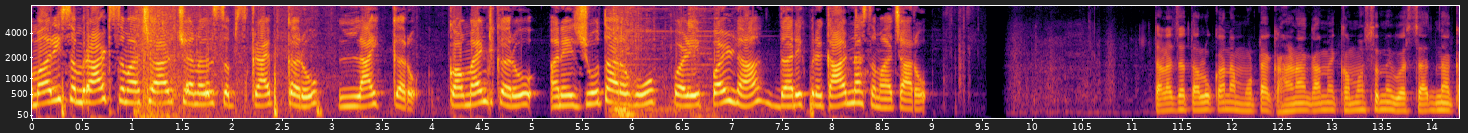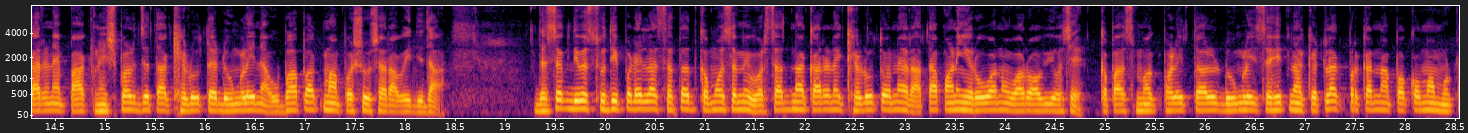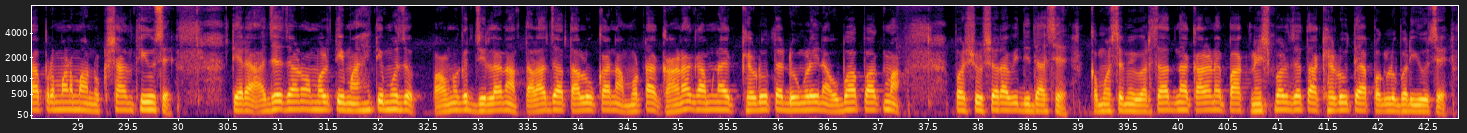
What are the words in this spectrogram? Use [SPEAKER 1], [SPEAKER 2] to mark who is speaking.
[SPEAKER 1] અમારી Samrat Samachar channel subscribe કરો, like કરો, કોમેન્ટ કરો અને જોતા રહો પળે પળના દરેક પ્રકારના સમાચારો.
[SPEAKER 2] તળાજા તાલુકાના મોટા ઘાણા ગામે કમોસમી વરસાદના કારણે પાક નિષ્ફળ જતા ખેડૂતે ડુંગળીના ઊભા પાકમાં પશુ ચરાવી દીધા. દસેક દિવસ સુધી પડેલા સતત કમોસમી વરસાદના કારણે ખેડૂતોને રાતા પાણીએ રોવાનો વારો આવ્યો છે. કપાસ મગફળી તલ, ડુંગળી સહિતના કેટલાક પ્રકારના પાકોમાં મોટા પ્રમાણમાં નુકસાન થયું છે. ત્યારે આજે જાણવા મળતી માહિતી મુજબ, ભાવનગર જિલ્લાના તળાજા તાલુકાના મોટા ઘાણા ગામના એક ખેડૂતે ડુંગળીના ઊભા પાકમાં પશુ ચરાવી દીધા છે. કમોસમી વરસાદના કારણે પાક નિષ્ફળ જતાં ખેડૂતે આ પગલું ભર્યું છે.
